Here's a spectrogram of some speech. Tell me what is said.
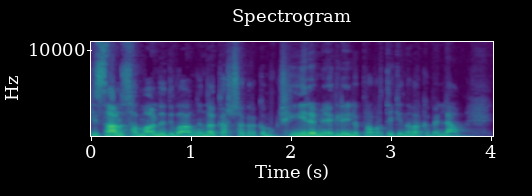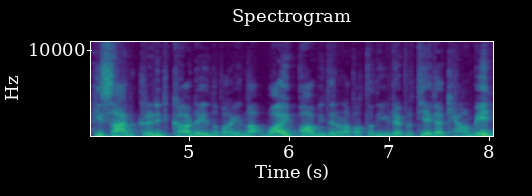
കിസാൻ സമ്മാൻ നിധി വാങ്ങുന്ന കർഷകർക്കും ക്ഷീരമേഖലയിൽ പ്രവർത്തിക്കുന്നവർക്കുമെല്ലാം കിസാൻ ക്രെഡിറ്റ് കാർഡ് എന്ന് പറയുന്ന വായ്പാ വിതരണ പദ്ധതിയുടെ പ്രത്യേക ക്യാമ്പയിൻ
